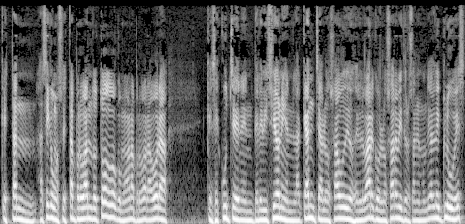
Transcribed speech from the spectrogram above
que están, así como se está probando todo, como van a probar ahora que se escuchen en televisión y en la cancha los audios del bar con los árbitros en el Mundial de Clubes.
